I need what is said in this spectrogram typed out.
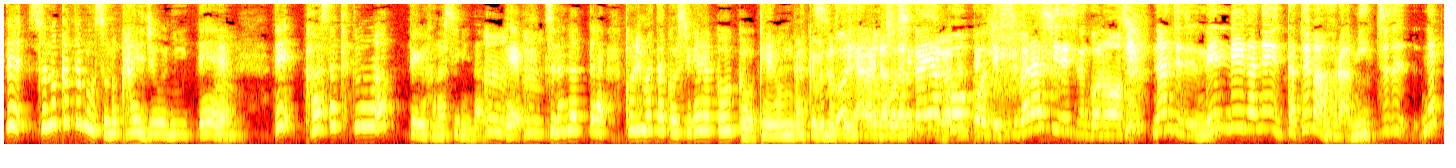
で、その方もその会場にいて、うんで、川崎くんはっていう話になって繋がったら、これまた越谷高校軽音楽部すごい、の先輩あの、だったって越ことが分かって谷高校って素晴らしいですね。この、なんていうんです年齢がね、例えばほら、三つ、ね、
